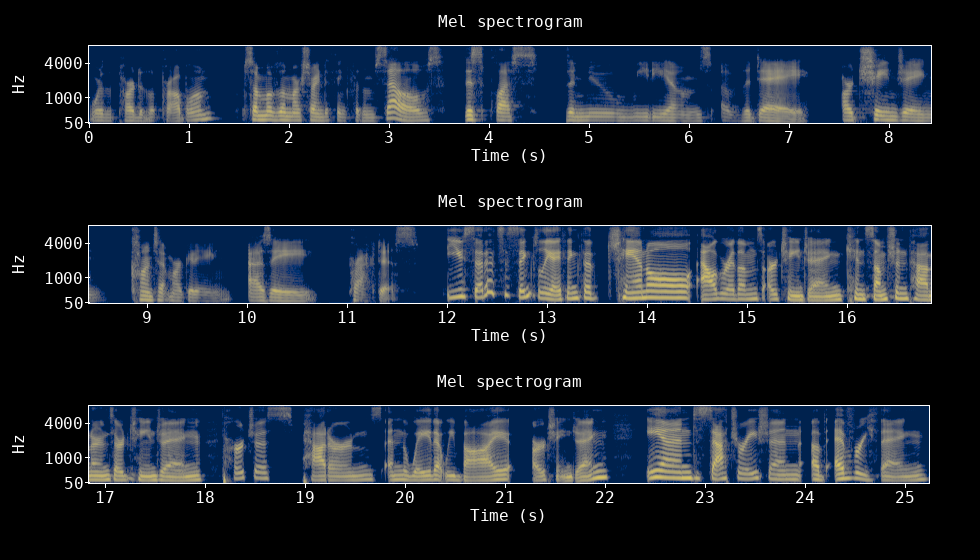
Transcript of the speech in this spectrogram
were the part of the problem. Some of them are starting to think for themselves. This plus the new mediums of the day are changing content marketing as a practice you said it succinctly. I think that channel algorithms are changing, consumption patterns are mm-hmm. changing, purchase patterns and the way that we buy are changing, and saturation of everything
